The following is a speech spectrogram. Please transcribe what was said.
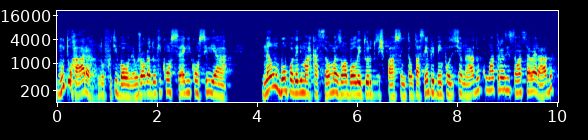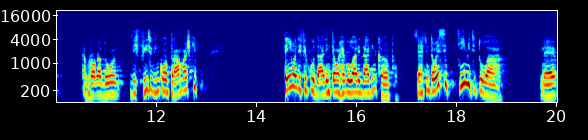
muito rara no futebol, né? um jogador que consegue conciliar não um bom poder de marcação, mas uma boa leitura dos espaços, então está sempre bem posicionado, com a transição acelerada é um jogador difícil de encontrar, mas que tem uma dificuldade em ter uma regularidade em campo, certo? Então esse time titular, né,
